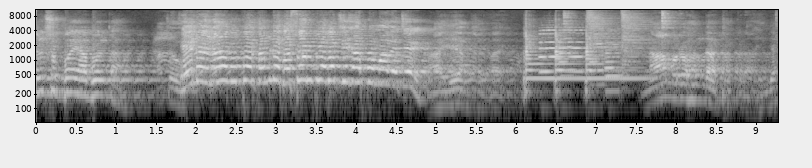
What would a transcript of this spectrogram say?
ધનસુખભાઈ આ બોલતા. એના નામ ઉપર તમને બસો રૂપિયા બક્ષિસ આપવામાં આવે છે. હા એમ છે ભાઈ. નામ રહંદા ઠકરા હિંજા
